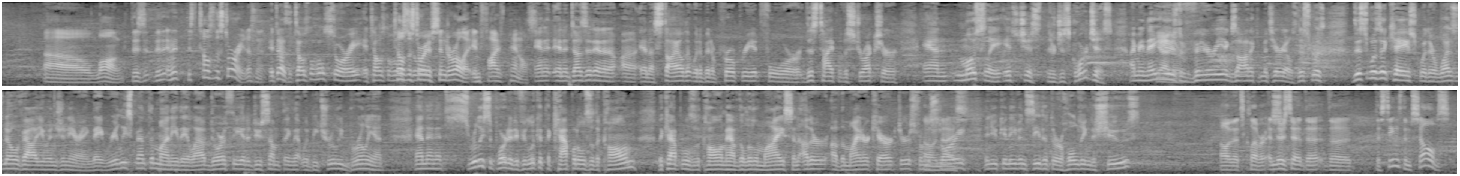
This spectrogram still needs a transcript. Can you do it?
uh, long. There's, and it, this tells the story, doesn't it? It does. It tells the whole story. It tells the whole It tells the story of Cinderella in five panels. and it, and it does it in a, uh, in a style that would have been appropriate for this type of a structure. And mostly, it's just they're just gorgeous. I mean, they Yeah, used they're- very exotic materials. This was this was a case where there was no value engineering. They really spent the money. They allowed Dorothea to do something that would be truly brilliant. And then it's really supported. If you look at the capitals of the column, the capitals of the column have the little mice and other of the minor characters from the Oh, story. nice. And you can even see that they're holding the shoes. Oh, that's clever. And there's the the the scenes themselves.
